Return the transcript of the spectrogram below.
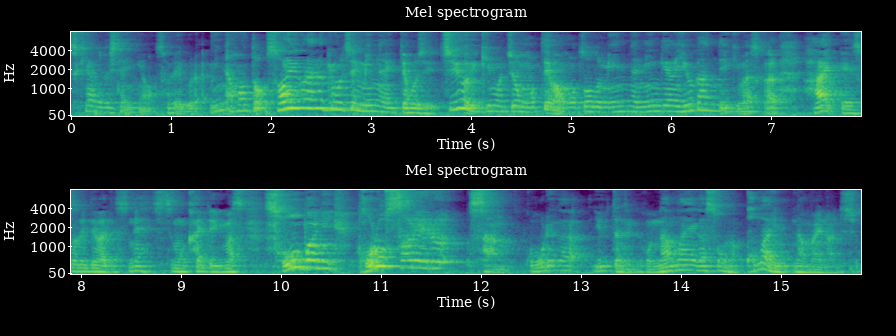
好きなことしていいよ。それぐらい。みんな本当、それぐらいの気持ちでみんな言ってほしい。強い気持ちを持てば持つほどみんな人間は歪んでいきますから。はい、えー、それではですね、質問書いていきます。相場に殺されるさん。俺が言ったんですけど、名前がそうな怖い名前なんですよ。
